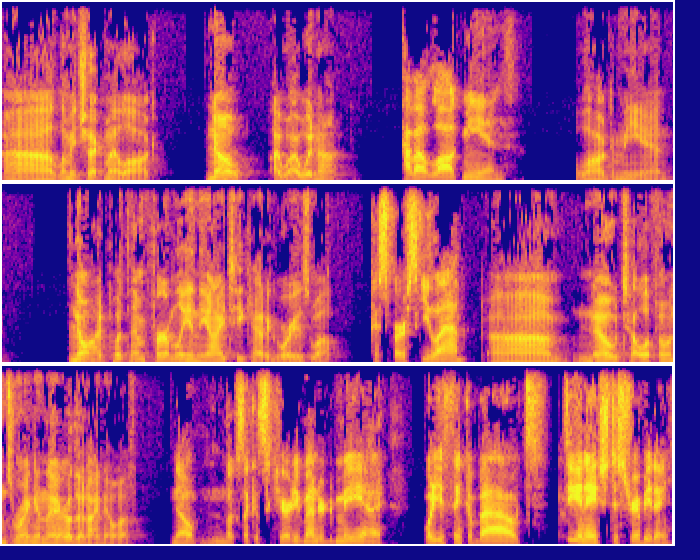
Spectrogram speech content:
Uh, let me check my log. No, I, I would not. How about LogMeIn? Log me in. No, I'd put them firmly in the IT category as well. Kaspersky Lab? Um, no telephones ringing there that I know of. Nope. Looks like a security vendor to me. I, what do you think about D&H Distributing?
